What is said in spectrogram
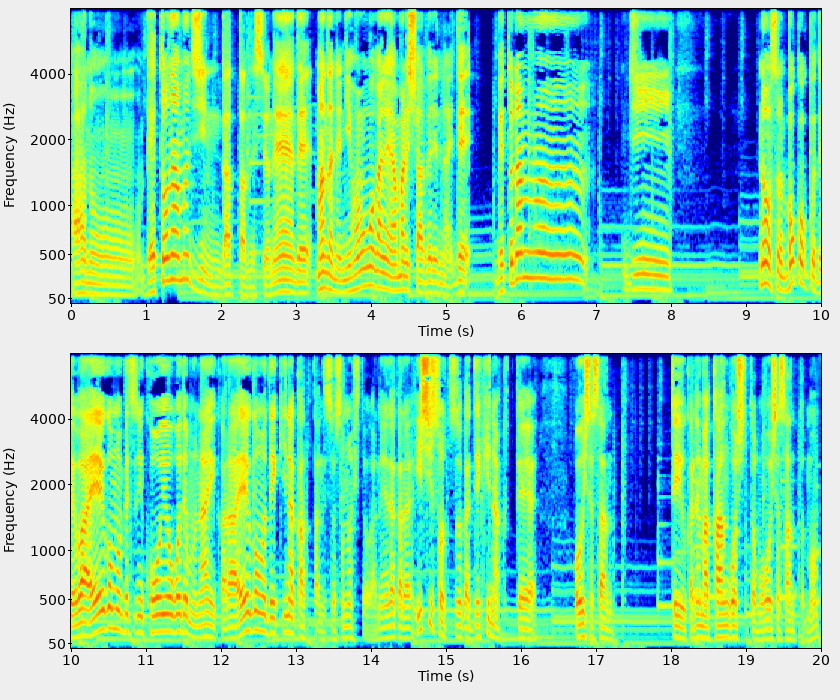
あのベトナム人だったんですよね。でまだね日本語がねあまり喋れない。でベトナム人のその母国では英語も別に公用語でもないから英語もできなかったんですよその人がね。だから意思疎通ができなくてお医者さんっていうかねまあ看護師ともお医者さんとも。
